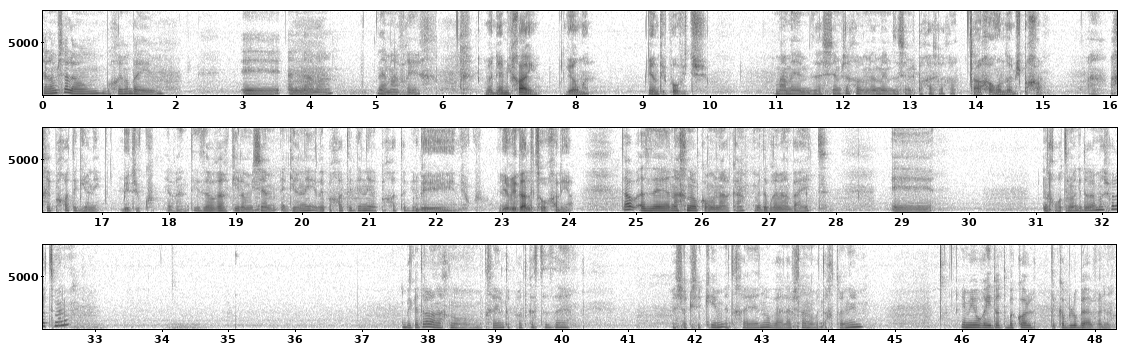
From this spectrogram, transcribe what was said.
שלום שלום, ברוכים הבאים. אה, אני נעמה, נעמה אברך. ואני עמיחי גרמן, ינטיפוביץ'. מה מהם זה השם שלך ומה מהם זה שם משפחה שלך? האחרון זה המשפחה, אה, הכי פחות הגיוני. בדיוק. הבנתי, זה עובר כאילו משם הגיוני לפחות הגיוני לפחות הגיוני. בדיוק. ירידה לצורך עלייה. טוב, אז אה, אנחנו קומונלקה, מדברים מהבית. אה, אנחנו רוצים להגיד אולי משהו על עצמנו? בגדול אנחנו מתחילים את הפודקאסט הזה, משקשקים את חיינו והלב שלנו בתחתונים. אם יהיו רעידות בקול, תקבלו בהבנה.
